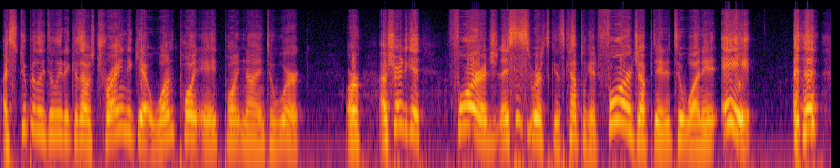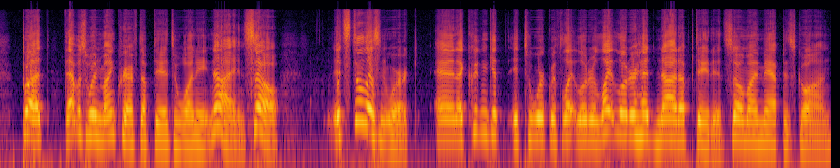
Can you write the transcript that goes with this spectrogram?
I stupidly deleted because I was trying to get 1.8.9 to work. Or I was trying to get Forge, this is where it gets complicated, Forge updated to 1.8.8. but that was when Minecraft updated to 1.8.9. So it still doesn't work. And I couldn't get it to work with LiteLoader. LiteLoader had not updated, so my map is gone.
